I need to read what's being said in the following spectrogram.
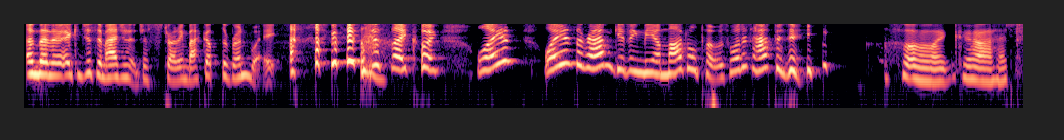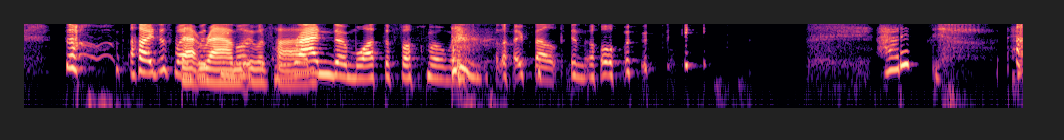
And then I can just imagine it just strutting back up the runway. I was just like going, why is why is the ram giving me a model pose? What is happening? Oh my god. So I just went That with ram, the it was hard. random what the fuck moment that I felt in the whole movie. How did I,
